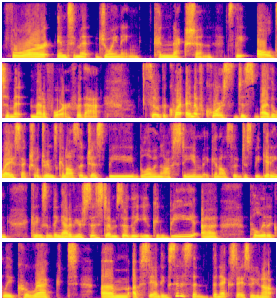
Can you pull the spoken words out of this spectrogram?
for intimate joining, connection. It's the ultimate metaphor for that so the and of course just by the way sexual dreams can also just be blowing off steam. It can also just be getting getting something out of your system so that you can be a politically correct um, upstanding citizen the next day. So you're not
